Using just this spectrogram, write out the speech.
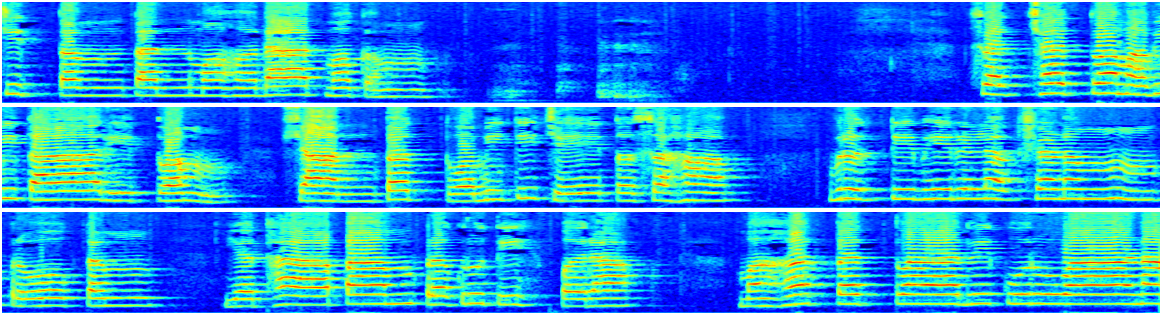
चित्तम् तन्महदात्मकम् स्वच्छत्वमविकारित्वम् शान्तत्वमिति चेतसः वृत्तिभिर्लक्षणम् प्रोक्तम् यथापाम् प्रकृतिः परा। महत्तत्त्वाद्विकुर्वाणा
